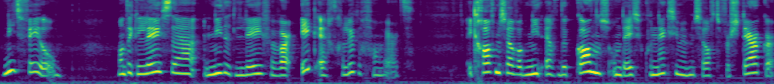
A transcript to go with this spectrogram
Niet veel, want ik leefde niet het leven waar ik echt gelukkig van werd. Ik gaf mezelf ook niet echt de kans om deze connectie met mezelf te versterken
